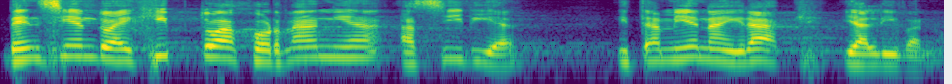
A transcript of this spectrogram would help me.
venciendo a Egipto, a Jordania, a Siria y también a Irak y a Líbano.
